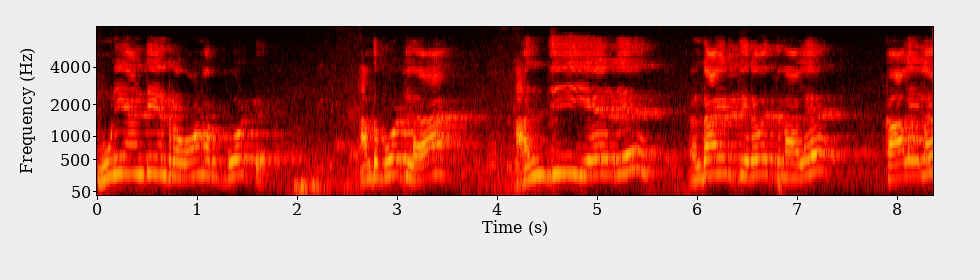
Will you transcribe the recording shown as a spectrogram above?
முனியாண்டி என்ற ஓனர் போட்டு அந்த போட்டில் அஞ்சு ஏழு ரெண்டாயிரத்தி இருபத்தி நாலு காலையில்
